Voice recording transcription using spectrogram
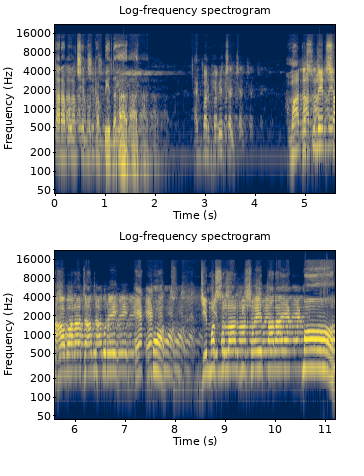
তারা বলছেন ওটা বেদাত। একবার ভেবেছেন? আমার রাসূলের সাহাবারা যার উপরে একমত যে মশলার বিষয়ে তারা একমত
